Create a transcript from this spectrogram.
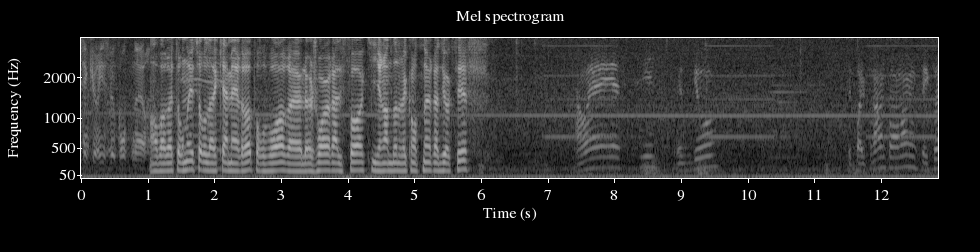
sécurise le conteneur. On va retourner sur la caméra pour voir euh, le joueur alpha qui rentre dans le conteneur radioactif. Ah ouais, si, let's go. Le prendre ton nom, c'est quoi?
